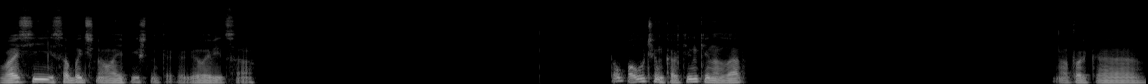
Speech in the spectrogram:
в России с обычного айпишника, как говорится, то получим картинки назад. Но только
